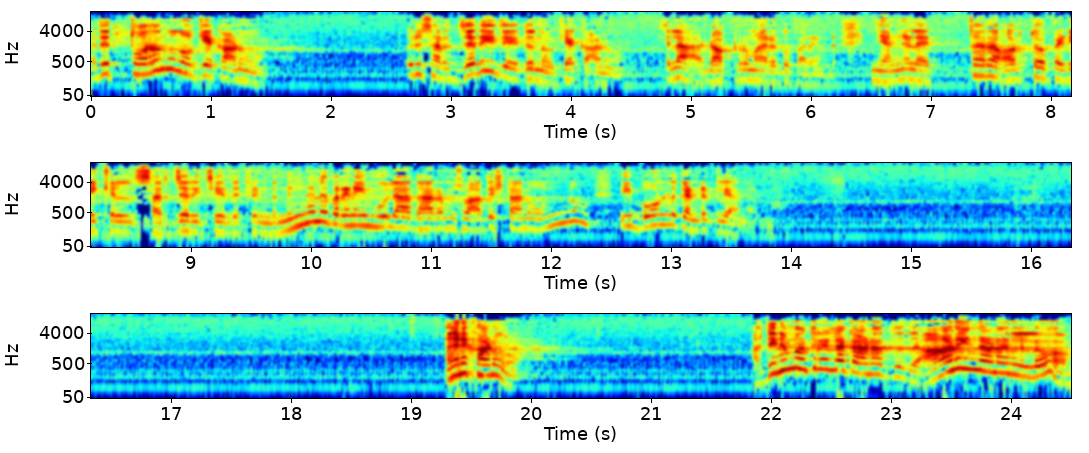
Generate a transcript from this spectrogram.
അത് തുറന്നു നോക്കിയാൽ കാണുമോ? ഒരു സർജറി ചെയ്ത് നോക്കിയാൽ കാണുമോ? ചില ഡോക്ടർമാരൊക്കെ പറയുന്നുണ്ട് ഞങ്ങൾ എത്ര ഓർത്തോപെഡിക്കൽ സർജറി ചെയ്തിട്ടുണ്ട്. നിങ്ങൾ പറയണ ഈ മൂലാധാരം സ്വാധിഷ്ഠാനം ഒന്നും ഈ ബോണിൽ കണ്ടിട്ടില്ല എന്നാണ്. അങ്ങനെ കാണുമോ അതിനും മാത്രമല്ല കാണാത്തത്. ആളെയും കാണാനല്ലോ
